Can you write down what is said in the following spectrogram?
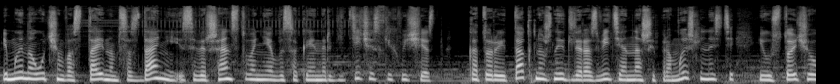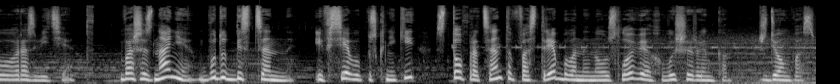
и мы научим вас тайнам создания и совершенствования высокоэнергетических веществ, которые так нужны для развития нашей промышленности и устойчивого развития. Ваши знания будут бесценны, и все выпускники 100% востребованы на условиях выше рынка. Ждем вас!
